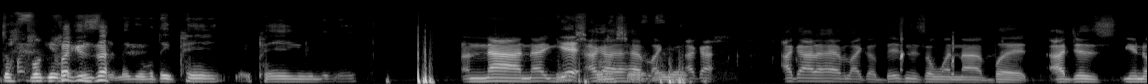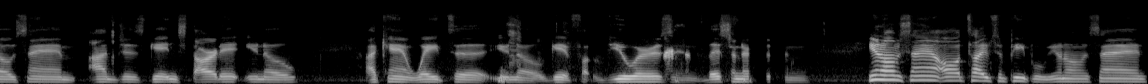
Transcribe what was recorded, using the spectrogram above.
the fuck is, Fuck is that? nigga? What they paying? They paying you, nigga. Uh, nah, not yet. I gotta have like. I got I gotta have like a business or whatnot, but I just, you know, Sam, I'm just getting started, you know. I can't wait to, you know, get f- viewers and listeners and you know what I'm saying, all types of people, you know what I'm saying,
